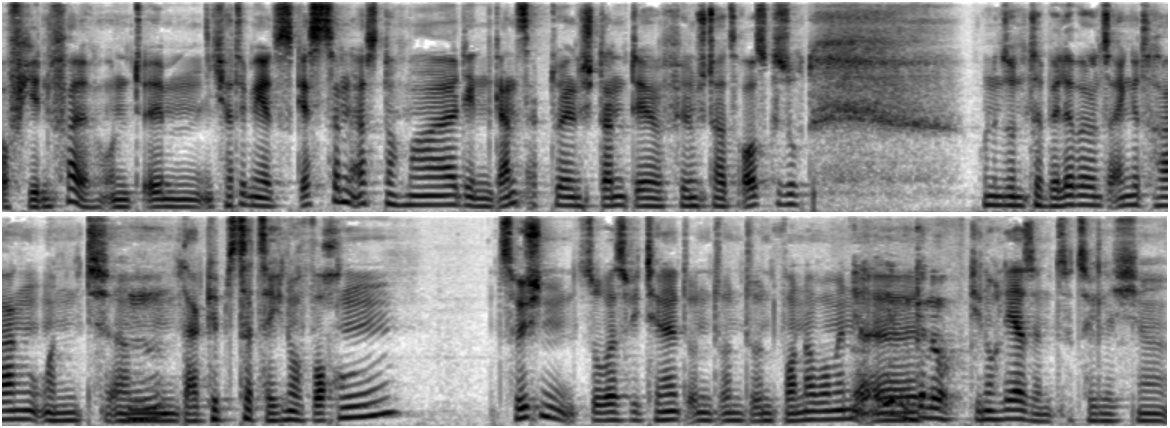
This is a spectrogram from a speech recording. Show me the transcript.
auf jeden Fall. Und ähm, ich hatte mir jetzt gestern erst nochmal den ganz aktuellen Stand der Filmstarts rausgesucht und in so eine Tabelle bei uns eingetragen. Und ähm, mhm. da gibt es tatsächlich noch Wochen zwischen sowas wie Tenet und, und, und Wonder Woman, ja, äh, genau. die noch leer sind, tatsächlich. Ja.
